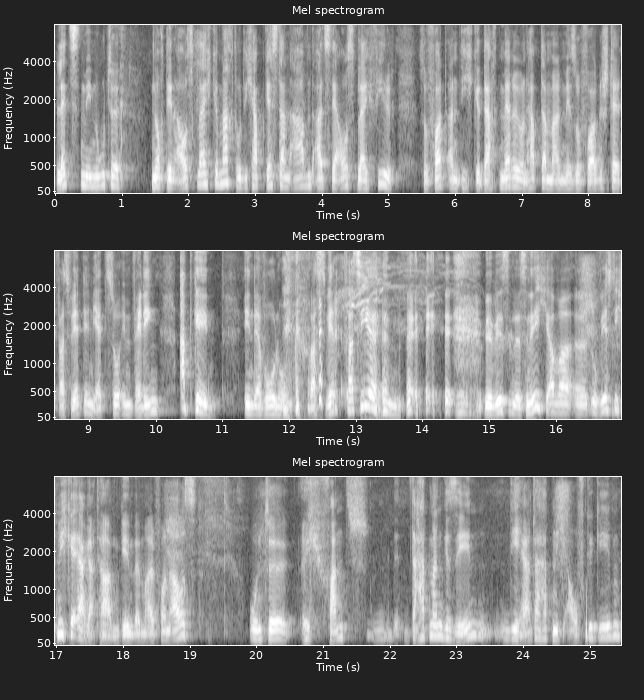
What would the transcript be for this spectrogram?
letzten Minute noch den Ausgleich gemacht. Und ich habe gestern Abend, als der Ausgleich fiel, sofort an dich gedacht, Mary, und habe dann mal mir so vorgestellt, was wird denn jetzt so im Wedding abgehen in der Wohnung? Was wird passieren? wir wissen es nicht, aber äh, du wirst dich nicht geärgert haben, gehen wir mal von aus. Und äh, ich fand, da hat man gesehen, die Hertha hat nicht aufgegeben,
